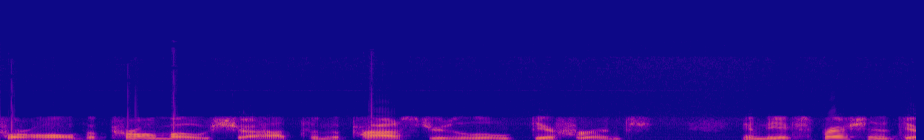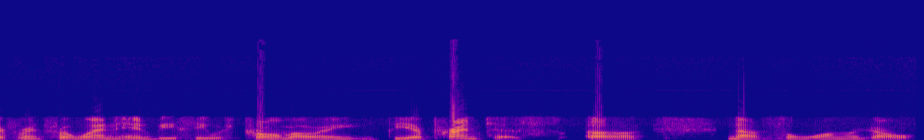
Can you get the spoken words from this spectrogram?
for all the promo shots, and the posture is a little different, and the expression is different from when NBC was promoting The Apprentice uh, not so long ago,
